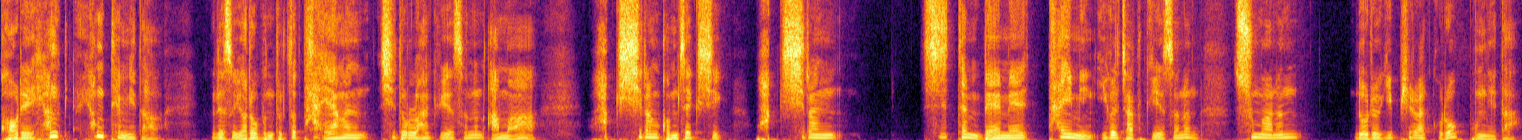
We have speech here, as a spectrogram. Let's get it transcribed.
거래 형, 형태입니다. 그래서 여러분들도 다양한 시도를 하기 위해서는 아마 확실한 검색식, 확실한 시스템 매매 타이밍 이걸 잡기 위해서는 수많은 노력이 필요할 거로 봅니다.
